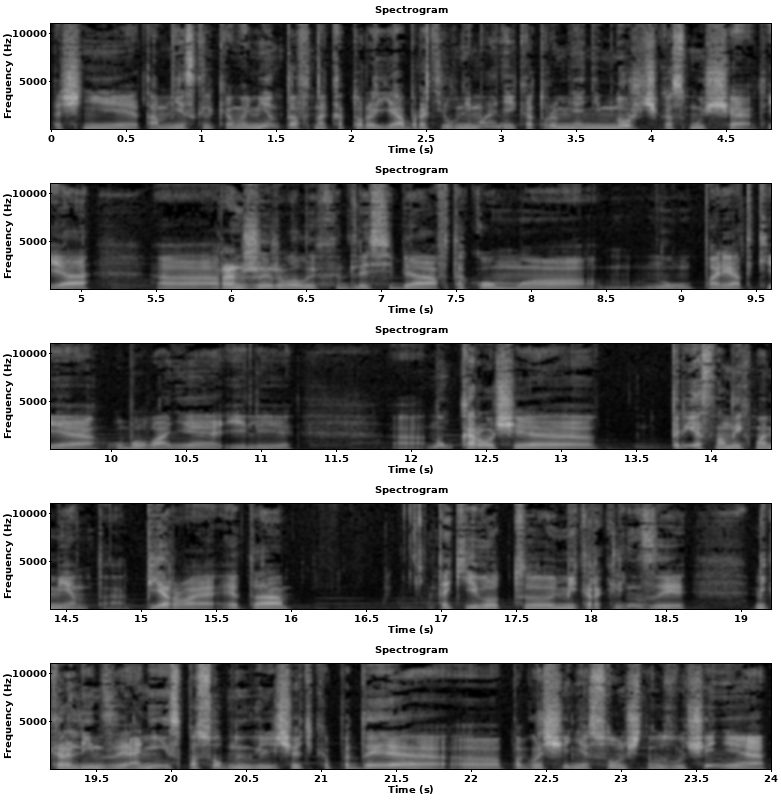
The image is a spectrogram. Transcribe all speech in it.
Точнее, там несколько моментов, на которые я обратил внимание и которые меня немножечко смущают. Я э, ранжировал их для себя в таком, э, ну, порядке убывания или, э, ну, короче, три основных момента. Первое — это такие вот э, микроклинзы, микролинзы, они способны увеличивать КПД э, поглощения солнечного излучения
